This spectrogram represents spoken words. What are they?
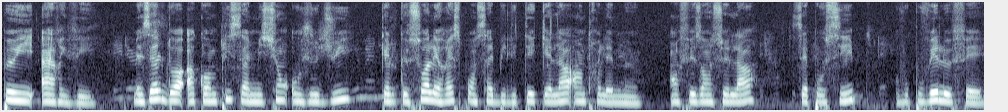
peut y arriver. Mais elle doit accomplir sa mission aujourd'hui, quelles que soient les responsabilités qu'elle a entre les mains. En faisant cela, c'est possible, vous pouvez le faire.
